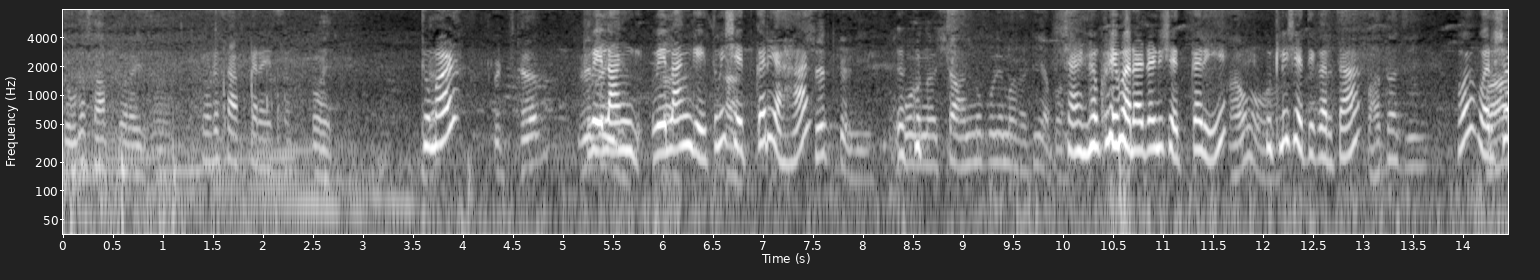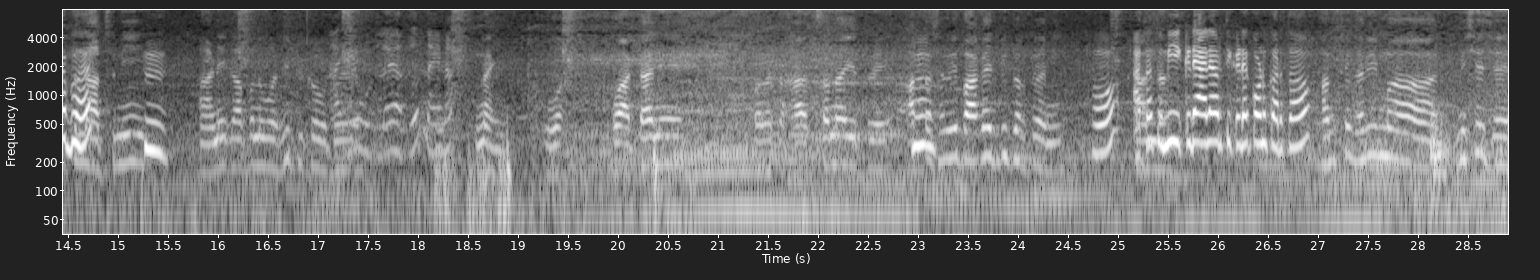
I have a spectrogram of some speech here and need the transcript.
तेवढं साफ करायचं. थोडं साफ करायचं. होय. तुमळ विठ्ठल वेलांगे वेलांगे तुम्ही शेतकरी आहात? शेतकरी. शहाण्णव कोळी मराठी आपण. शहाण्णव मराठी आणि शेतकरी. हो. कुठली शेती करता? भाताची. भात, वर्षभर. आणि आपण वही अजून नाही ना? नाही. व- वाटाणे. परत हा चणा येतोय. आता सगळी बागायत बी करतोय आम्ही. हो? आता तुम्ही इकडे आल्यावर तिकडे कोण करतं? आमच्या घरी म- मिसेस आहे.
